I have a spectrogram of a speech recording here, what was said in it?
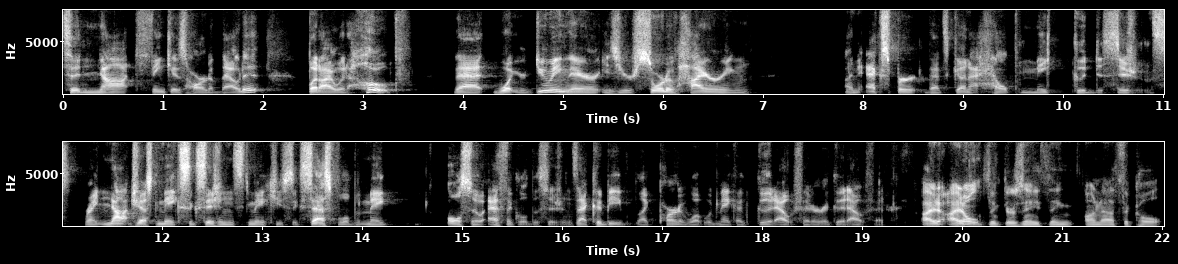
to not think as hard about it. But I would hope that what you're doing there is you're sort of hiring an expert that's going to help make good decisions, right? Not just make decisions to make you successful, but make also ethical decisions. That could be like part of what would make a good outfitter a good outfitter. I I don't think there's anything unethical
